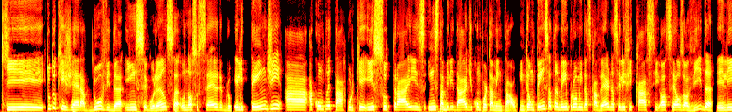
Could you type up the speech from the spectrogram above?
que tudo que gera dúvida e insegurança, o nosso cérebro, ele tende a, a completar, porque isso traz instabilidade comportamental. Então pensa também pro homem das cavernas, se ele ficasse, ó céus, ó vida, ele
